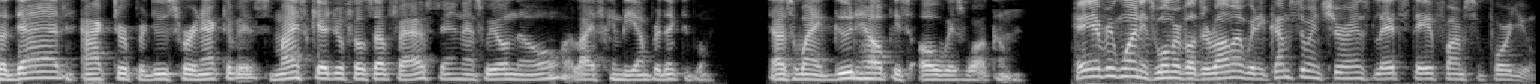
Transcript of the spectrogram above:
a dad, actor, producer, and activist, my schedule fills up fast, and as we all know, life can be unpredictable. That's why good help is always welcome. Hey everyone, it's Wilmer Valderrama. When it comes to insurance, let State Farm support you.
